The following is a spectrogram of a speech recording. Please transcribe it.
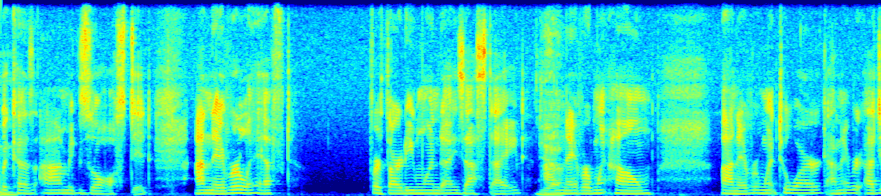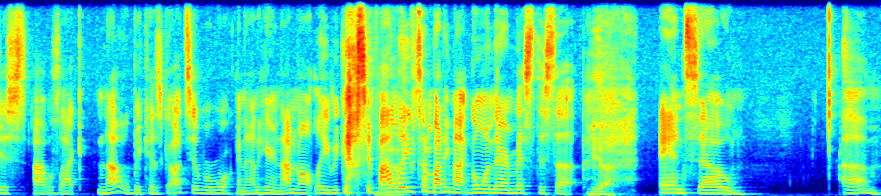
because I'm exhausted. I never left for 31 days. I stayed. Yeah. I never went home. I never went to work. I never. I just. I was like, no, because God said we're walking out of here, and I'm not leaving because if I leave, somebody might go in there and mess this up. Yeah. And so um,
